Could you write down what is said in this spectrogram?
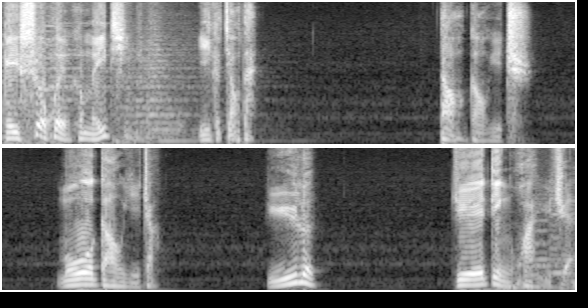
给社会和媒体一个交代。道高一尺，魔高一丈，舆论决定话语权。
